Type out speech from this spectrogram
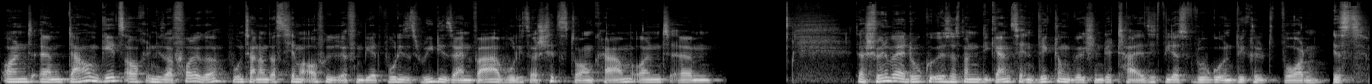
Und ähm, darum geht's auch in dieser Folge, wo unter anderem das Thema aufgegriffen wird, wo dieses Redesign war, wo dieser Shitstorm kam und ähm, das Schöne bei der Doku ist, dass man die ganze Entwicklung wirklich im Detail sieht, wie das Logo entwickelt worden ist,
